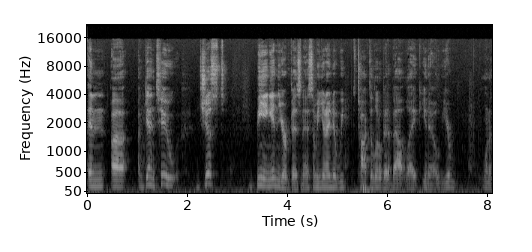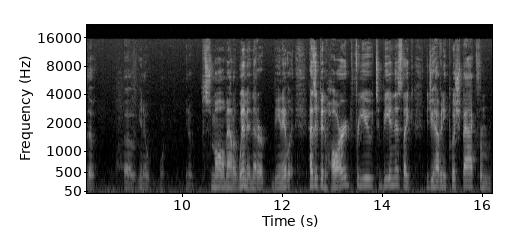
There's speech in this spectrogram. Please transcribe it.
and uh, again, too, just being in your business. I mean, you know, I know we talked a little bit about like, you know, you're one of the, uh, you know, you know, small amount of women that are being able. Has it been hard for you to be in this? Like, did you have any pushback from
